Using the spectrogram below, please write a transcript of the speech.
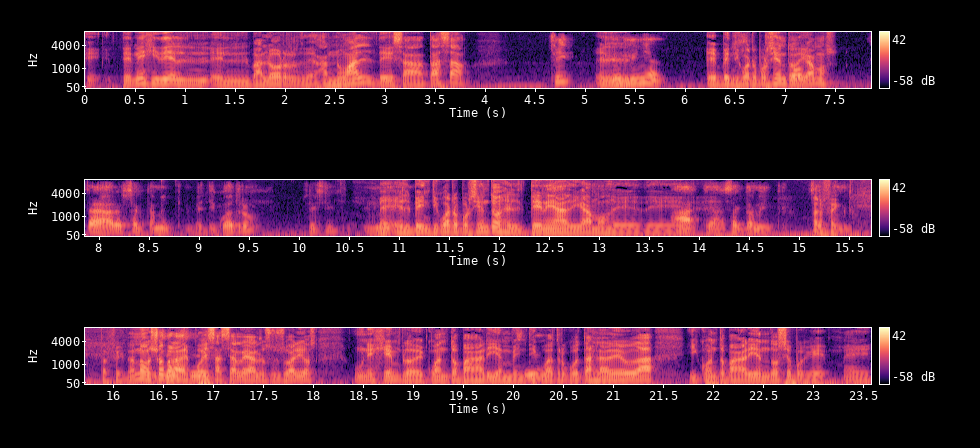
eh, ¿Tenés idea el, valor anual de esa tasa? Sí, el, lineal. ¿El 24%, digamos? Claro, exactamente, 24. Sí, sí, el 24% es el TNA, digamos, de... de... Ah, exactamente. Perfecto, perfecto. No, yo para después hacerle a los usuarios un ejemplo de cuánto pagaría en 24 cuotas la deuda y cuánto pagaría en 12, porque eh,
